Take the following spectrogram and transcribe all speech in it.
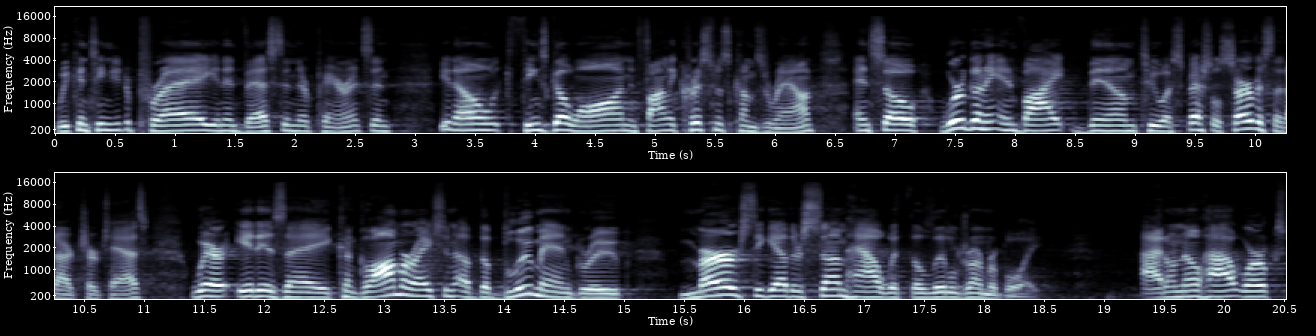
We continue to pray and invest in their parents, and you know, things go on, and finally Christmas comes around. And so we're going to invite them to a special service that our church has where it is a conglomeration of the Blue Man Group merged together somehow with the Little Drummer Boy. I don't know how it works,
